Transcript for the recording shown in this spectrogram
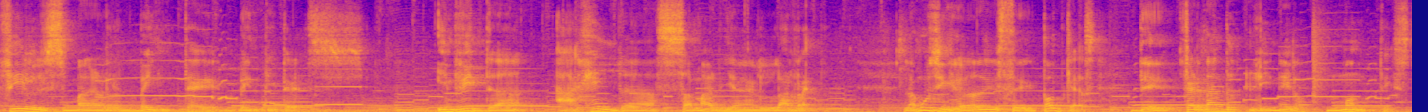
Filsmar 2023. Invita a Agenda Samaria en la red. La música de este podcast de Fernando Linero Montes,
